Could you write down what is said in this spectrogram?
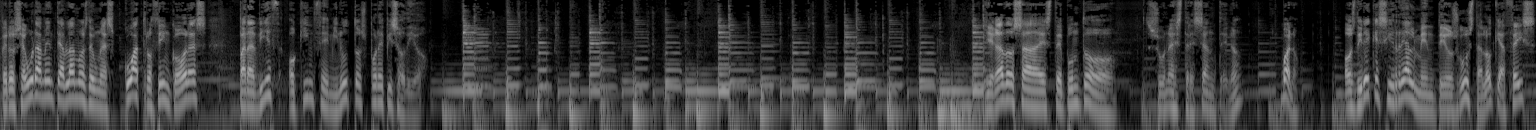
pero seguramente hablamos de unas 4 o 5 horas para 10 o 15 minutos por episodio. Llegados a este punto, suena estresante, ¿no? Bueno, os diré que si realmente os gusta lo que hacéis,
